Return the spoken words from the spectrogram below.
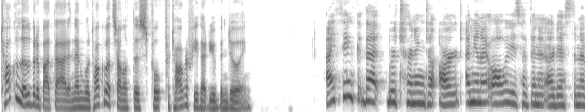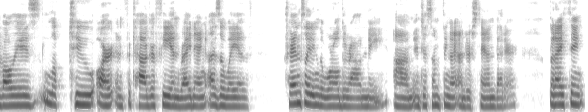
talk a little bit about that and then we'll talk about some of this ph- photography that you've been doing I think that returning to art, I mean, I always have been an artist and I've always looked to art and photography and writing as a way of translating the world around me um, into something I understand better. But I think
